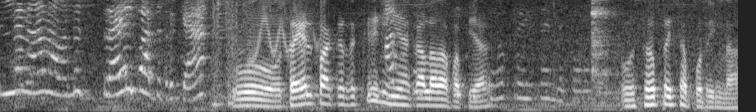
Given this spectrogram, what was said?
இல்லனா நான் வந்து ட்ரையல் பார்த்துட்டு இருக்கேன். ஓ ட்ரையல் பார்க்கறதுக்கு நீங்க காலை தான் பாப்பியா? ஓ சர்ப்ரைஸா போடுறீங்களா?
